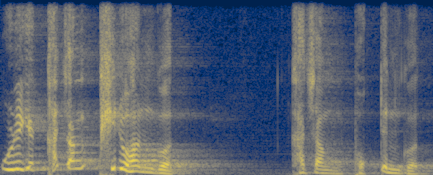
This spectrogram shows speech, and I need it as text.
우리에게 가장 필요한 것, 가장 복된 것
